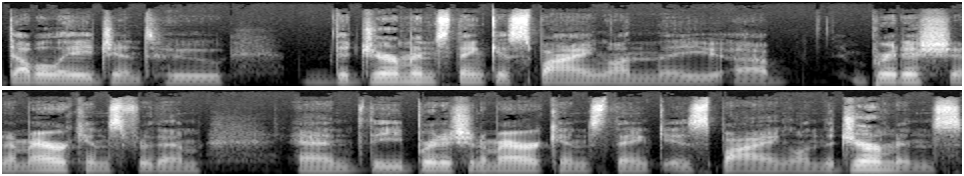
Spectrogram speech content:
double agent, who the Germans think is spying on the uh, British and Americans for them, and the British and Americans think is spying on the Germans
